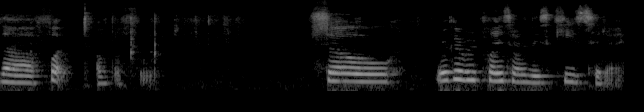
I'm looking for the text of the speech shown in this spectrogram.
the foot of the flute. So we're going to be playing some of these keys today.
